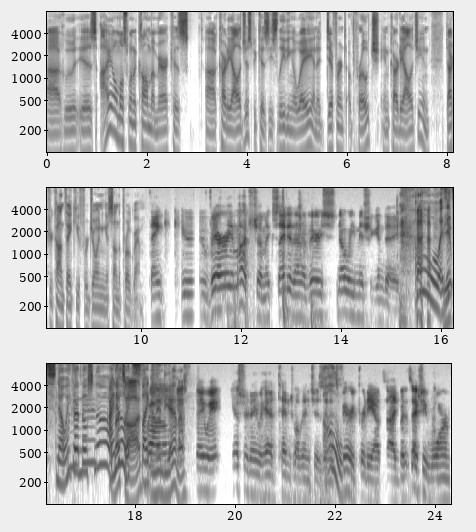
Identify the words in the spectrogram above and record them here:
uh, who is, I almost want to call him America's uh, cardiologist because he's leading away in a different approach in cardiology. And Dr. Kahn, thank you for joining us on the program. Thank you very much. I'm excited on a very snowy Michigan day. Oh, is You- it snowing? We got no snow. I know That's it's odd. like in Indiana. Yesterday we, yesterday we had 10, 12 inches, and Oh. it's very pretty outside, but it's actually warm,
